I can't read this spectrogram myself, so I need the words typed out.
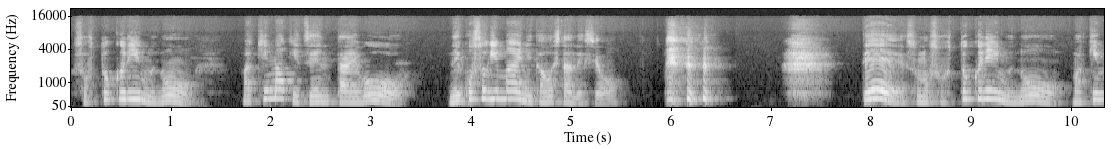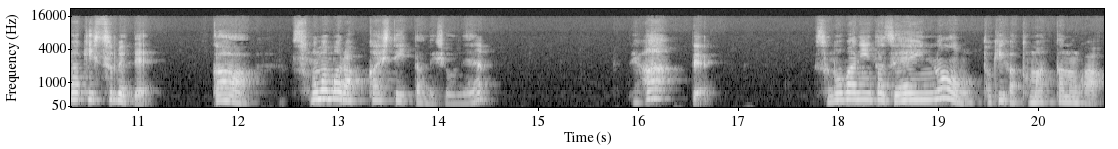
ソフトクリームの巻き巻き全体を根こそぎ前に倒したんですよ。で、そのソフトクリームの巻き巻きすべてがそのまま落下していったんですよね。で、あって、その場にいた全員の時が止まったのが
